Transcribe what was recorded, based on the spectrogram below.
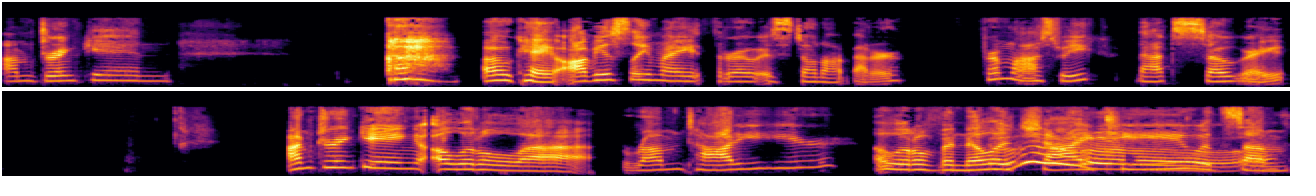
I'm drinking okay, obviously my throat is still not better from last week. That's so great. I'm drinking a little uh rum toddy here, a little vanilla chai tea with some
